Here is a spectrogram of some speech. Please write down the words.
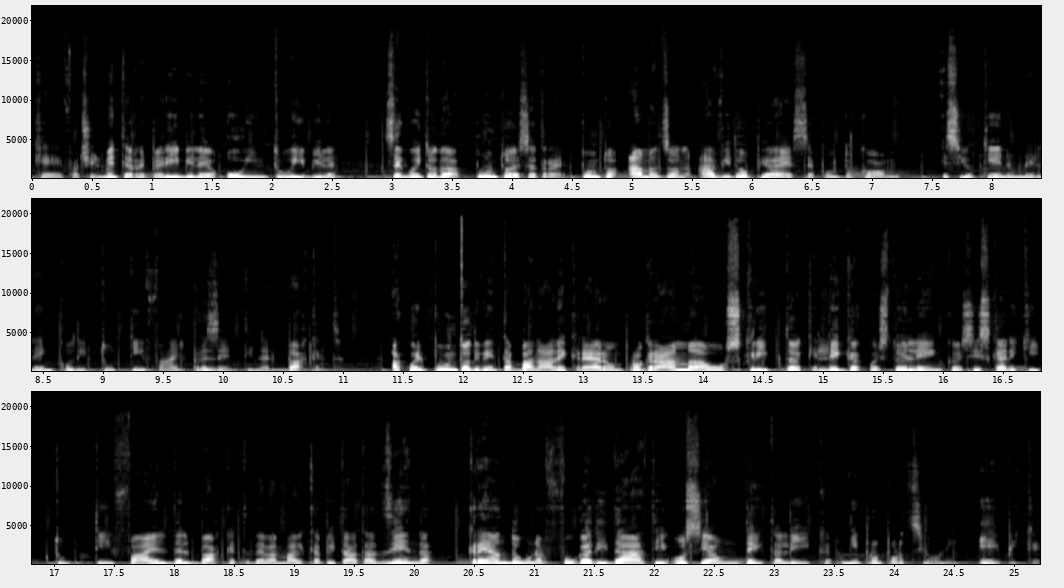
che è facilmente reperibile o intuibile, seguito da .s3.amazonaws.com e si ottiene un elenco di tutti i file presenti nel bucket. A quel punto diventa banale creare un programma o script che legga questo elenco e si scarichi tutti i file del bucket della malcapitata azienda, creando una fuga di dati, ossia un data leak di proporzioni epiche.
